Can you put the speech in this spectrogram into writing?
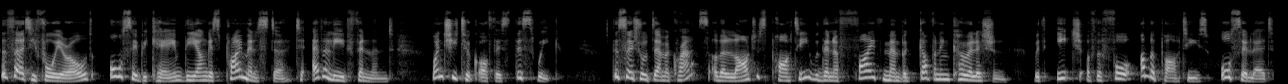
The 34 year old also became the youngest prime minister to ever lead Finland when she took office this week. The Social Democrats are the largest party within a five member governing coalition, with each of the four other parties also led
